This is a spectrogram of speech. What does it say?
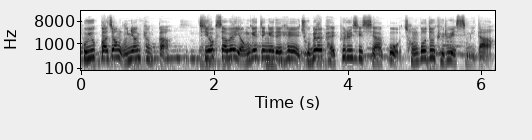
보육과정 운영 평가, 지역사회 연계 등에 대해 조별 발표를 실시하고 정보도 교류했습니다.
